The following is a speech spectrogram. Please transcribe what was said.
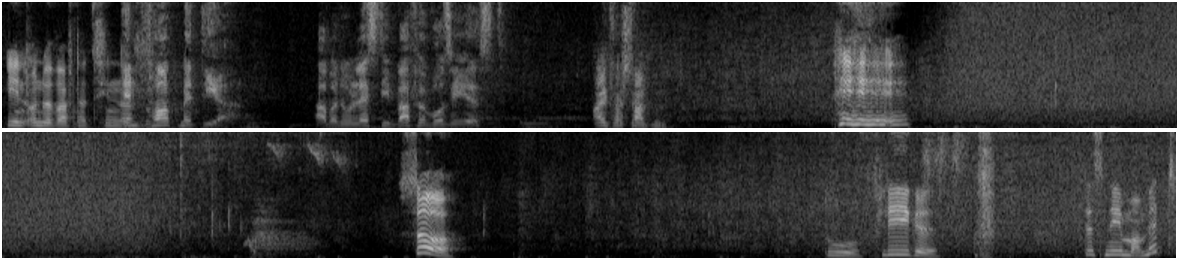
Ihn unbewaffnet ziehen lassen. fort mit dir. Aber du lässt die Waffe, wo sie ist. Einverstanden. so. Du Fliegel. Das nehmen wir mit.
